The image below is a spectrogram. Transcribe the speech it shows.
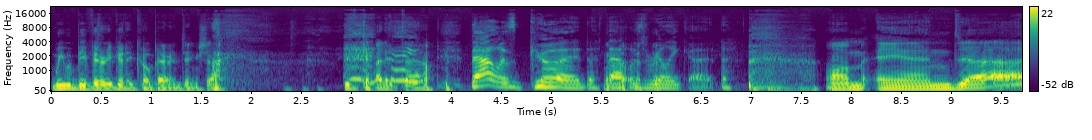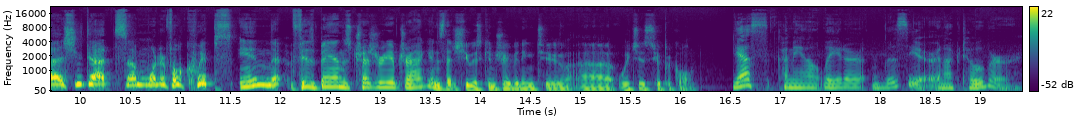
We would be very good at co-parenting, Sean. we got it down. That was good. That was really good. Um, and uh, she got some wonderful quips in Fizban's Treasury of Dragons that she was contributing to, uh, which is super cool. Yes, coming out later this year in October.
